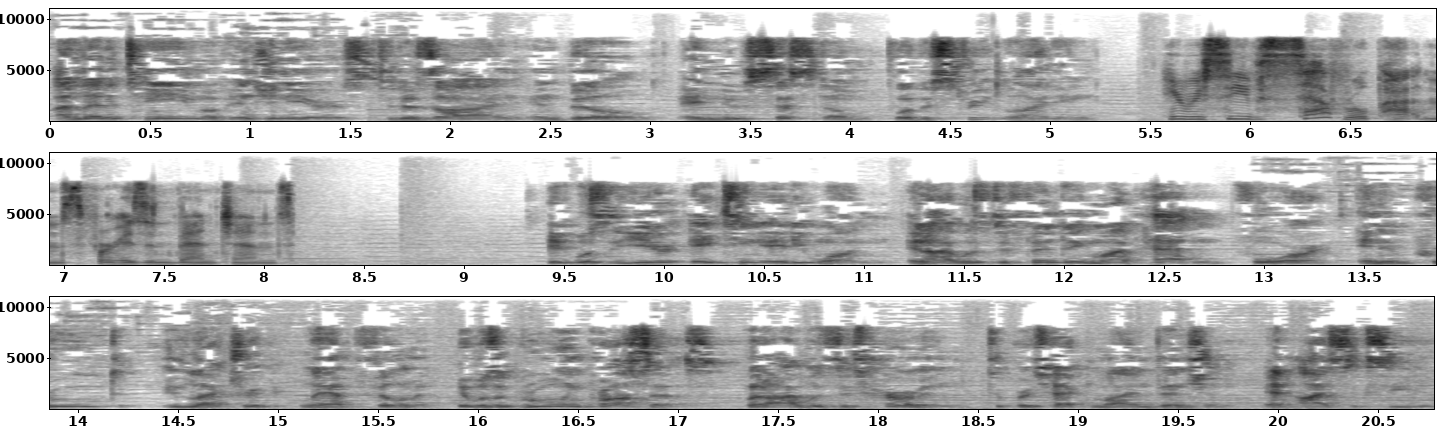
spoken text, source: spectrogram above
I led a team of engineers to design and build a new system for the street lighting. He received several patents for his inventions. It was the year 1881, and I was defending my patent for an improved electric lamp filament. It was a grueling process, but I was determined to protect my invention, and I succeeded.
